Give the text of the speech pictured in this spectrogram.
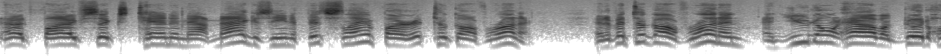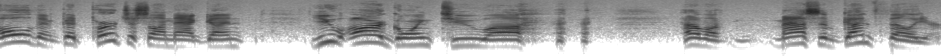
had five, six, ten in that magazine, if it slam fire, it took off running. And if it took off running and you don't have a good hold and good purchase on that gun, you are going to uh, have a massive gun failure.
